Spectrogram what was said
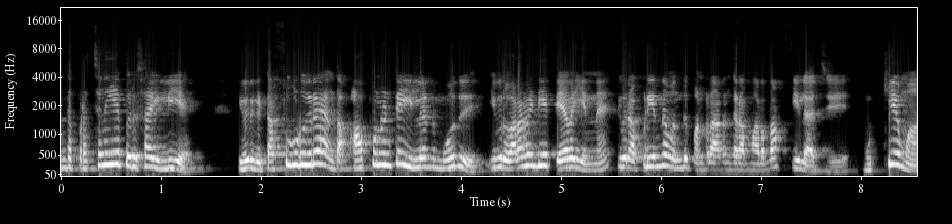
அந்த பிரச்சனையே பெருசா இல்லையே. இவருக்கு டஃப் கொடுக்குற அந்த ஆப்போனண்டே இல்லைன்னு போது இவர் வர வேண்டிய தேவை என்ன? இவர் அப்படி என்ன வந்து பண்றாருங்கிற மாதிரி தான் ஃபீல் ஆச்சு. முக்கியமா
